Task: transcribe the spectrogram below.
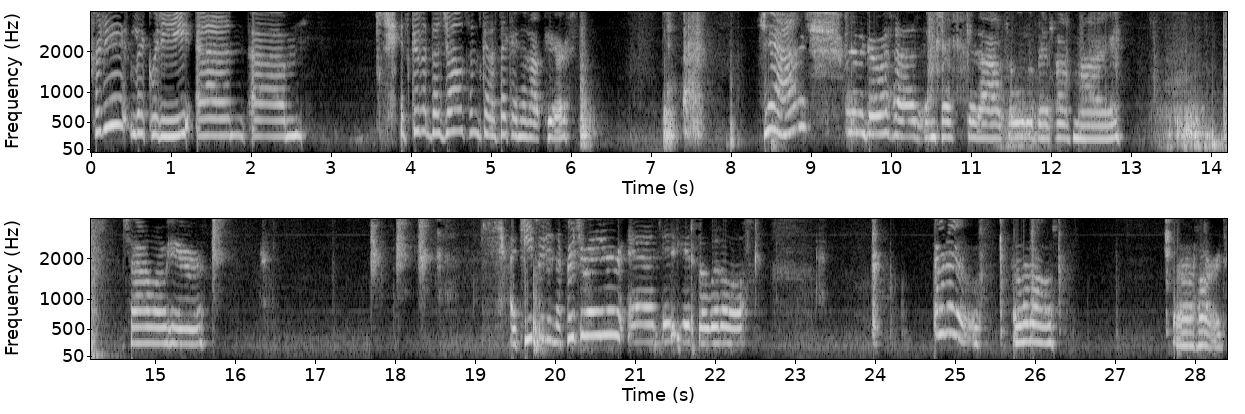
Pretty liquidy and um, it's gonna, the gelatin's gonna thicken it up here. And we're gonna go ahead and just get out a little bit of my tallow here. I keep it in the refrigerator and it gets a little, oh no, a little uh, hard.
